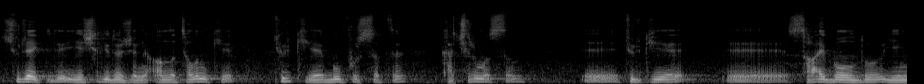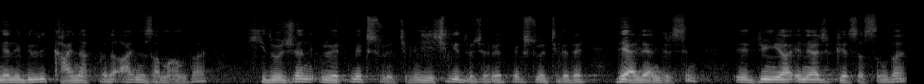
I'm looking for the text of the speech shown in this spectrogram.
sürekli yeşil hidrojeni anlatalım ki Türkiye bu fırsatı kaçırmasın. E, Türkiye e, sahip olduğu yenilenebilir kaynakları aynı zamanda hidrojen üretmek suretiyle, yeşil hidrojen üretmek suretiyle de değerlendirsin. E, Dünya enerji piyasasında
